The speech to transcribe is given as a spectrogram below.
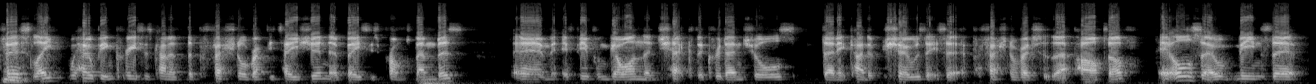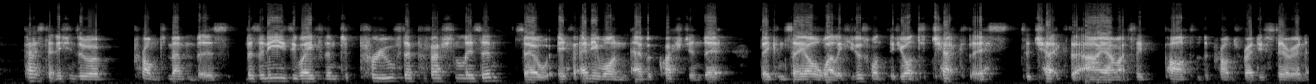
Hmm. Firstly, we hope it increases kind of the professional reputation of basis prompt members. Um, if people can go on and check the credentials, then it kind of shows that it's a professional register that they're part of. It also means that pest technicians who are prompt members, there's an easy way for them to prove their professionalism. So if anyone ever questioned it, they can say, "Oh well, if you just want, if you want to check this, to check that I am actually part of the prompt register and,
